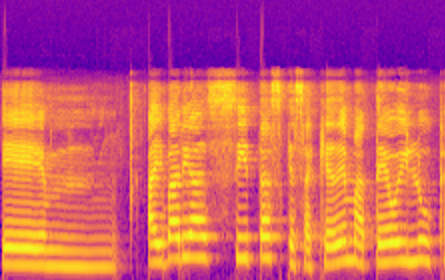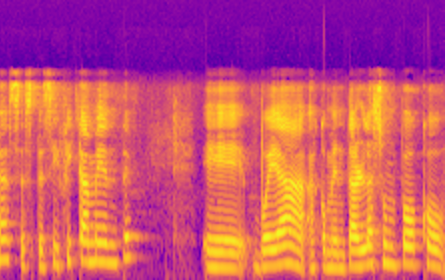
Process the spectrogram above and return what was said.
Em, hay varias citas que saqué de Mateo y Lucas específicamente. Eh, voy a, comentarlas un poco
